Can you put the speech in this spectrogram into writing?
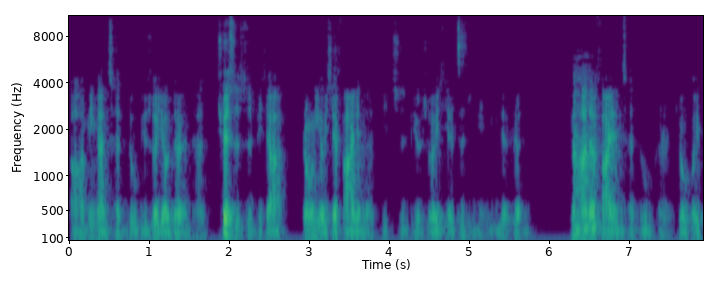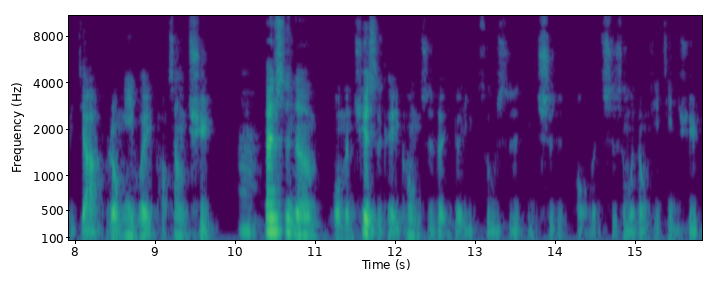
呃敏感程度，比如说有的人他确实是比较容易有一些发炎的体质，比如说一些自体免疫的人，那他的发炎程度可能就会比较容易会跑上去。嗯但是呢，我们确实可以控制的一个因素是饮食，哦、我们吃什么东西进去，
